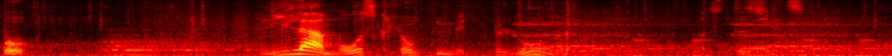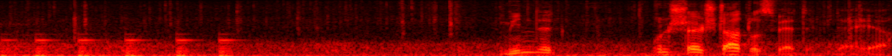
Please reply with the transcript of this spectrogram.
Oh. Lila Moosklumpen mit Blume. Was ist das jetzt? Minde und stellt Statuswerte wieder her.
